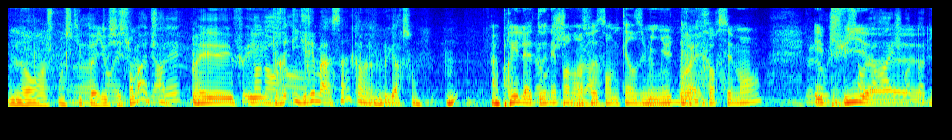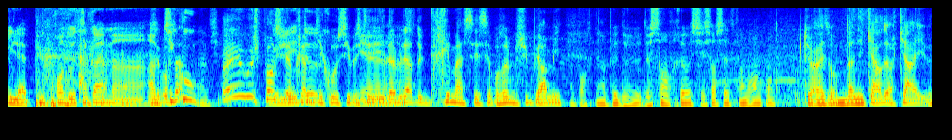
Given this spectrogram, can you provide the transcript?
Non, je pense qu'il paye aussi son match. hein. il, fait- Non, il non, gri- non. il grimace hein, quand même, le garçon. Hmm Après, il a donné pendant voilà. 75 minutes, Ouais. forcément. Et puis, euh, il a pu prendre aussi quand même un, petit ça. coup. Oui, oui, je pense qu'il a pris un petit coup aussi, parce qu'il avait l'air de grimacer. C'est pour ça que je me suis permis. Apporter un peu de, de sang frais aussi sur cette fin de rencontre. Tu as raison, dernier quart d'heure qui arrive.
